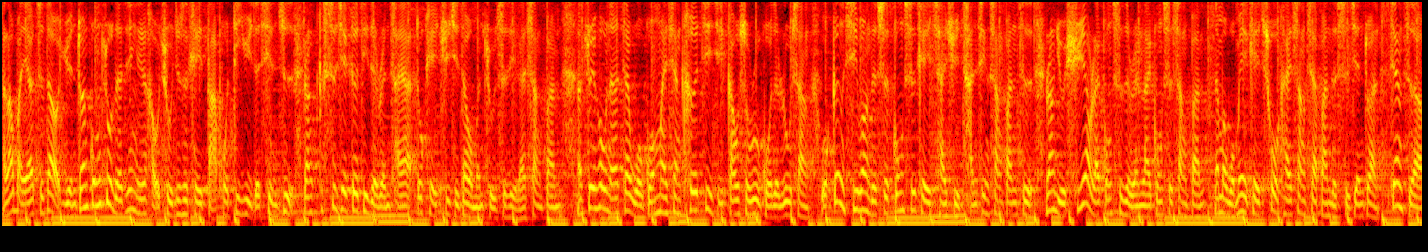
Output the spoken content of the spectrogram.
老板也要知道，远端工作的另一个好处就是可以打破地域的限制，让世界各地的人才啊都可以聚集到我们组织里来上班。那最后呢，在我国迈向科技及高收入国的路上，我更希望的是公司可以采取弹性上班制，让有需要来公司的人来公司上班。那么我们也可以错开上下班的时间段，这样子啊，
